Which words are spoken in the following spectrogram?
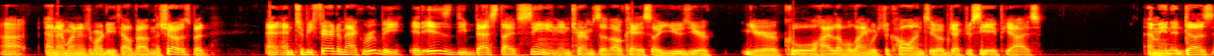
Uh, and I went into more detail about in the shows, but and, and to be fair to Mac Ruby, it is the best I've seen in terms of okay, so use your your cool high level language to call into Objective C APIs. I mean, it does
